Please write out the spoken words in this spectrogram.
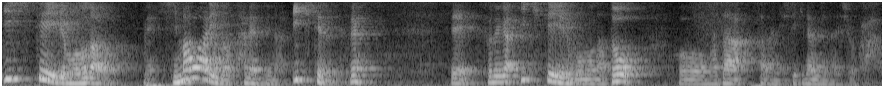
生きているものだと、ね、ひまわりの種っていうのは生きてるんですね。でそれが生きているものだとまたさらに素敵なんじゃないでしょうか、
